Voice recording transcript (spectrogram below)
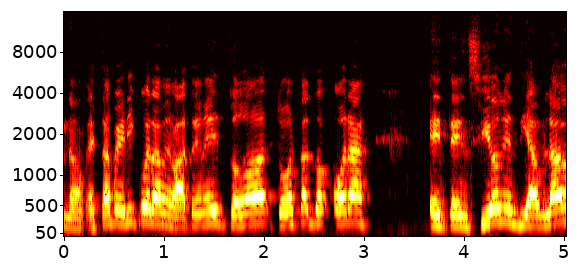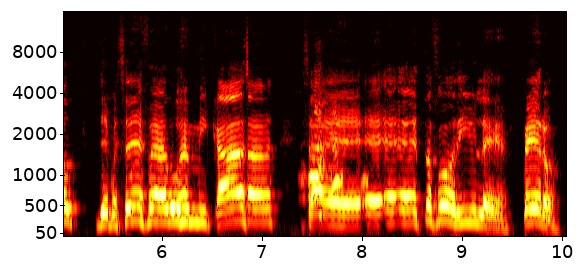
no, esta película me va a tener todas estas dos horas en tensión, en diablado. Después se me fue la luz en mi casa. O sea, eh, eh, eh, esto fue horrible, pero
